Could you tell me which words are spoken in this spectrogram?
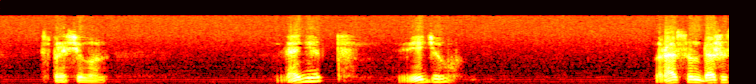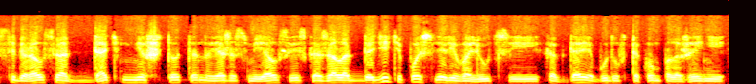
— спросил он. «Да нет, видел. Раз он даже собирался отдать мне что-то, но я засмеялся и сказал, отдадите после революции, когда я буду в таком положении,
